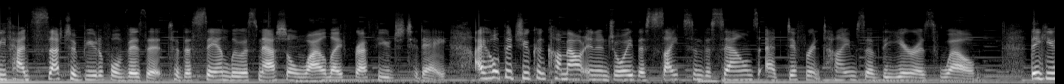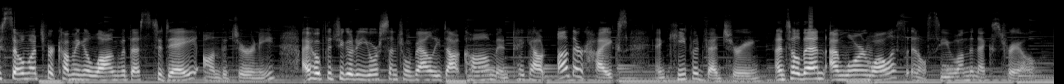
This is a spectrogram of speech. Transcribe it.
We've had such a beautiful visit to the San Luis National Wildlife Refuge today. I hope that you can come out and enjoy the sights and the sounds at different times of the year as well. Thank you so much for coming along with us today on the journey. I hope that you go to yourcentralvalley.com and pick out other hikes and keep adventuring. Until then, I'm Lauren Wallace and I'll see you on the next trail.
